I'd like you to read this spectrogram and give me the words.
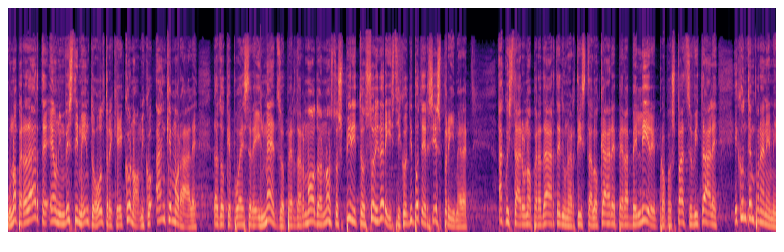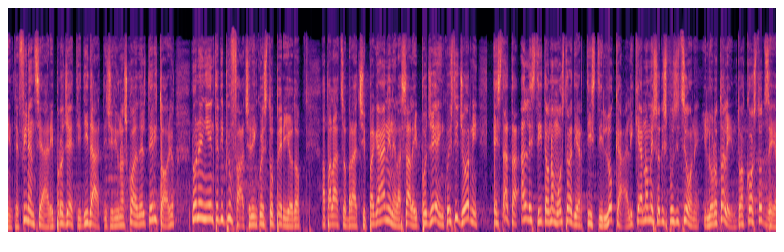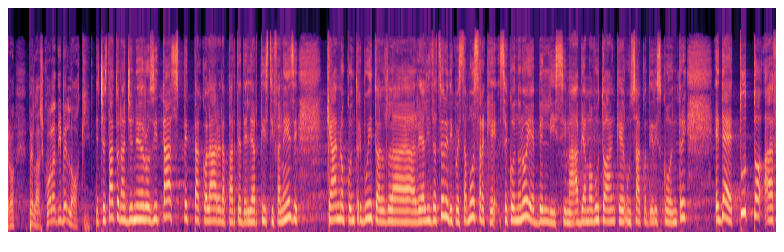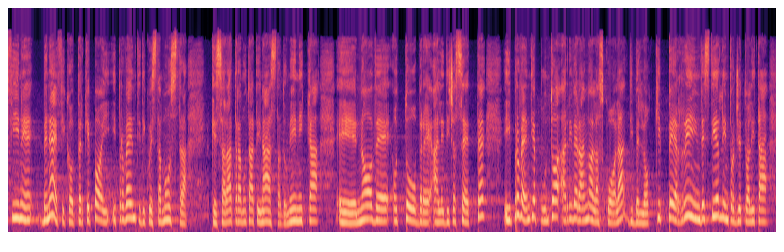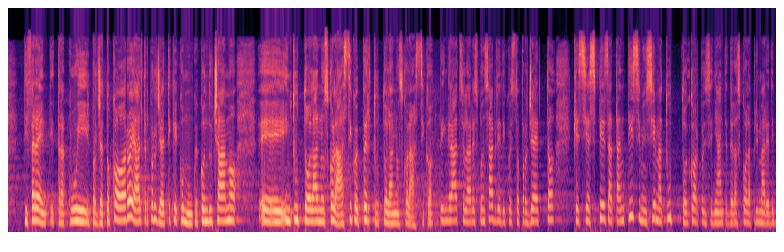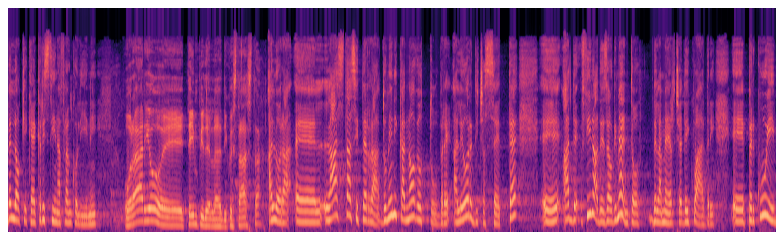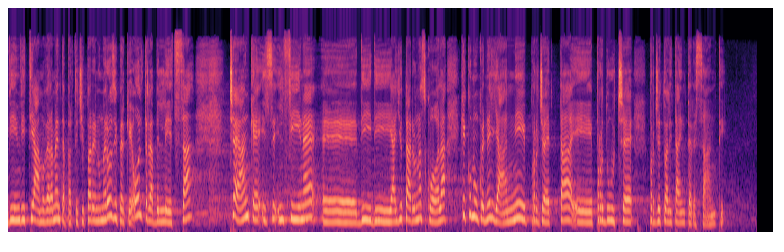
Un'opera d'arte è un investimento oltre che economico anche morale, dato che può essere il mezzo per dar modo al nostro spirito solidaristico di potersi esprimere. Acquistare un'opera d'arte di un artista locale per abbellire il proprio spazio vitale e contemporaneamente finanziare i progetti didattici di una scuola del territorio non è niente di più facile in questo periodo. A Palazzo Bracci Pagani, nella sala Ipogea, in questi giorni è stata allestita una mostra di artisti locali che hanno messo a disposizione il loro talento a costo zero per la scuola di Bellocchi. C'è stata una generosità spettacolare da parte degli artisti fanesi che hanno contribuito alla realizzazione di questa mostra che secondo noi è bellissima, abbiamo avuto anche un sacco di riscontri ed è tutto a fine benefico perché poi i proventi di questa mostra che sarà tramutata in asta domenica eh, 9 ottobre alle 17, i proventi appunto arriveranno alla scuola di Bellocchi per reinvestirli in progettualità differenti, tra cui il progetto Coro e altri progetti che comunque conduciamo eh, in tutto l'anno scolastico e per tutto l'anno scolastico. Ringrazio la responsabile di questo progetto che si è spesa tantissimo insieme a tutto il corpo insegnante della scuola primaria di Bellocchi che è Cristina Francolini. Orario e tempi del, di quest'asta? Allora, eh, l'asta si terrà domenica 9 ottobre alle ore 17 eh, ad, fino ad esaurimento della merce, dei quadri, eh, per cui vi invitiamo veramente a partecipare numerosi perché oltre alla bellezza c'è anche il, il fine eh, di, di, aiutare una scuola che comunque negli anni progetta e produce progettualità interessanti.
